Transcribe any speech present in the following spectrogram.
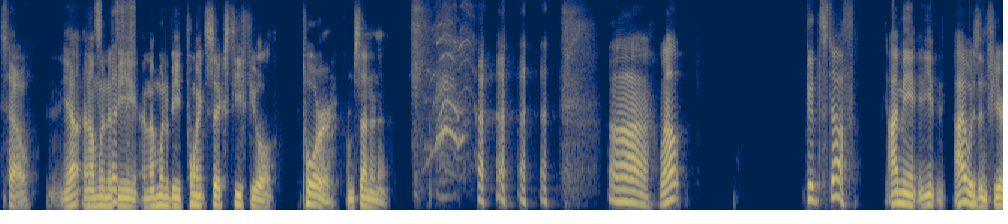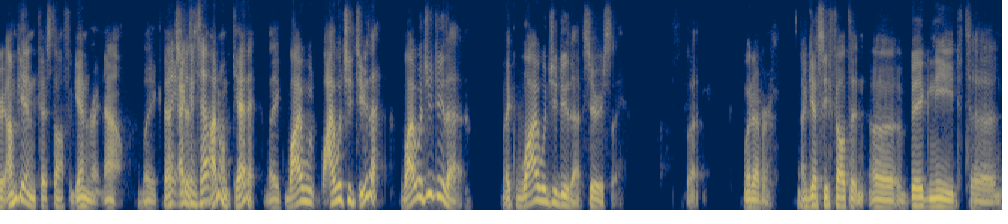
So Yeah, and I'm going to be just- and I'm going to be 0.6 T fuel poorer from sending it. uh well, good stuff. I mean, I was infuriated. I'm getting pissed off again right now. Like that's I can tell. I don't get it. Like why would why would you do that? Why would you do that? Like why would you do that? Seriously. But whatever. I guess he felt it a big need to.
